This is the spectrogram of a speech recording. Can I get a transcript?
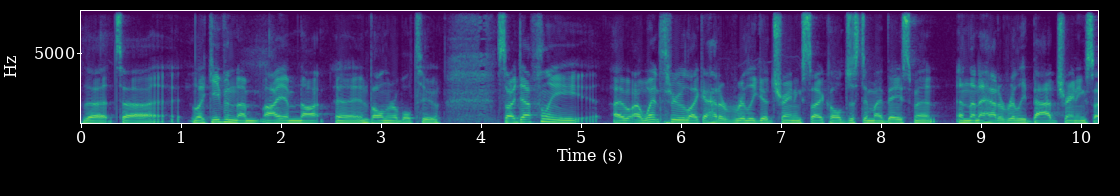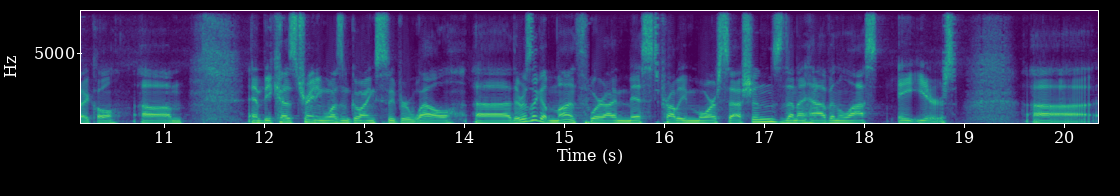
that uh, like even I'm, I am not uh, invulnerable to. So I definitely I, I went through like I had a really good training cycle just in my basement and then I had a really bad training cycle. Um, and because training wasn't going super well, uh, there was like a month where I missed probably more sessions than I have in the last eight years. Uh,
